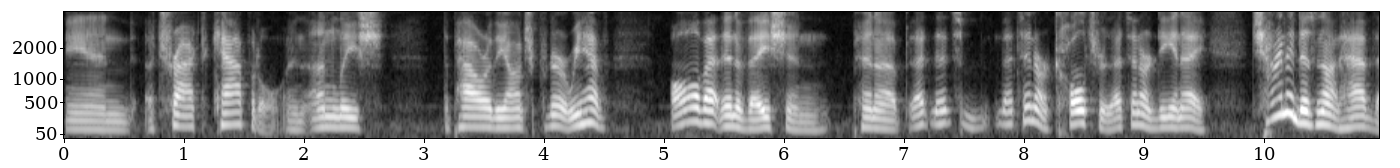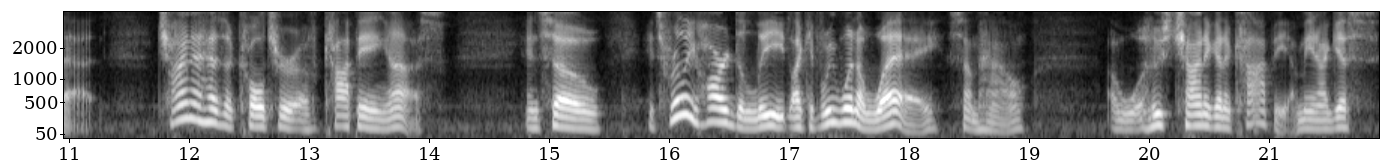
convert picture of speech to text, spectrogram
and attract capital and unleash the power of the entrepreneur. We have all that innovation pin up. That, that's that's in our culture. That's in our DNA. China does not have that. China has a culture of copying us. And so it's really hard to lead. Like if we went away somehow, uh, who's China going to copy? I mean, I guess,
